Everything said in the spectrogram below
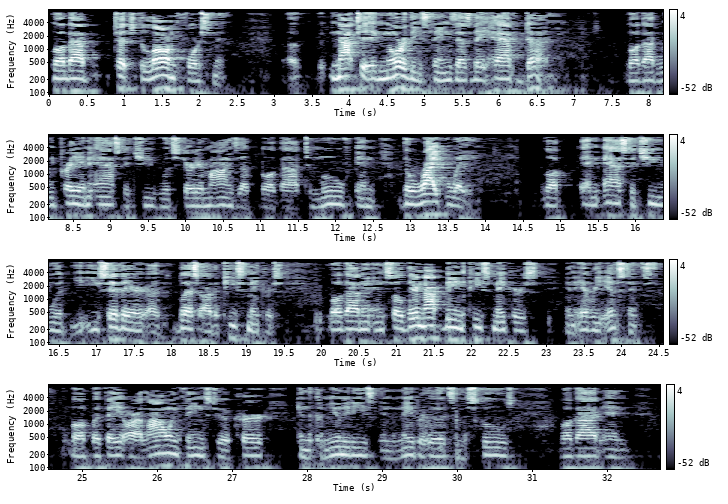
Lord God, touch the law enforcement uh, not to ignore these things as they have done. Lord God, we pray and ask that you would stir their minds up, Lord God, to move in the right way, Lord, and ask that you would, you said they're uh, blessed are the peacemakers, Lord God, and, and so they're not being peacemakers in every instance, Lord, but they are allowing things to occur in the communities, in the neighborhoods, in the schools, Lord God. And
